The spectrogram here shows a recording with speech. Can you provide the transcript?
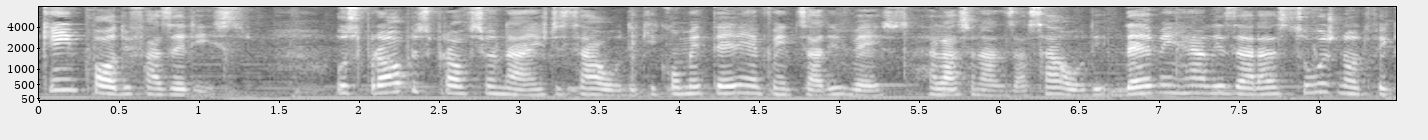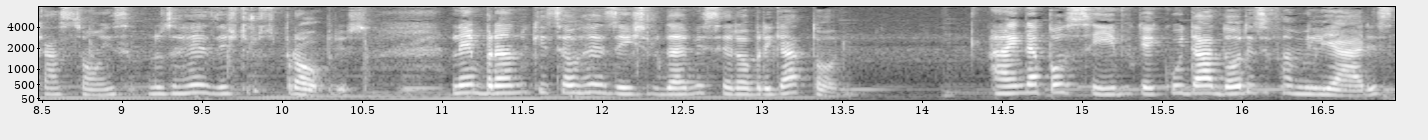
Quem pode fazer isso? Os próprios profissionais de saúde que cometerem eventos adversos relacionados à saúde devem realizar as suas notificações nos registros próprios, lembrando que seu registro deve ser obrigatório. Ainda é possível que cuidadores e familiares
